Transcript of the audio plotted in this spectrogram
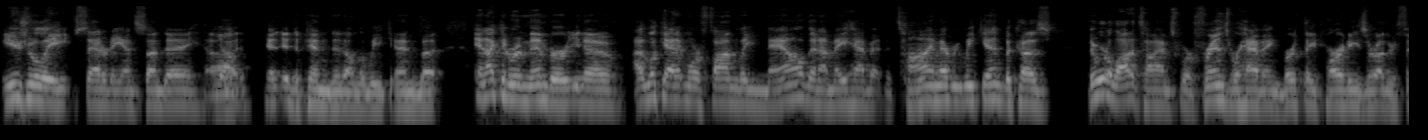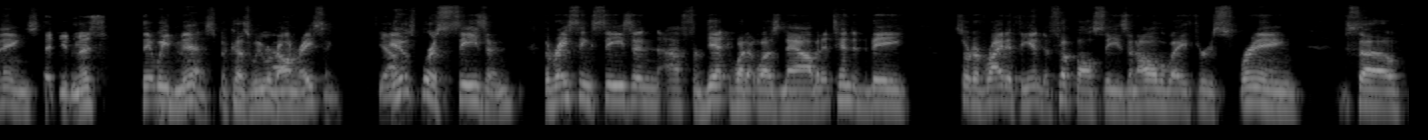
Usually Saturday and Sunday. Uh, it, it depended on the weekend, but and I can remember, you know, I look at it more fondly now than I may have at the time every weekend because there were a lot of times where friends were having birthday parties or other things that you'd miss that we'd miss because we were gone racing. Yeah. And it was for a season. The racing season, I forget what it was now, but it tended to be sort of right at the end of football season all the way through spring. So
